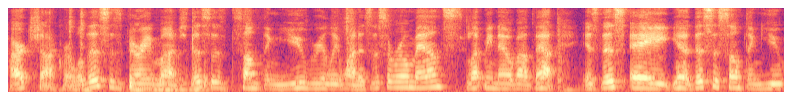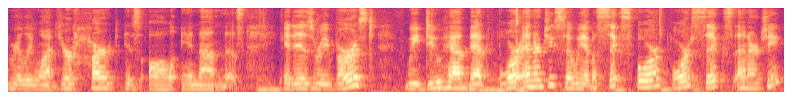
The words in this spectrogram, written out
Heart chakra. Well, this is very much, this is something you really want. Is this a romance? Let me know about that. Is this a, you know, this is something you really want. Your heart is all in on this. It is reversed. We do have that 4 energy, so we have a 6-4, 4-6 energy.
